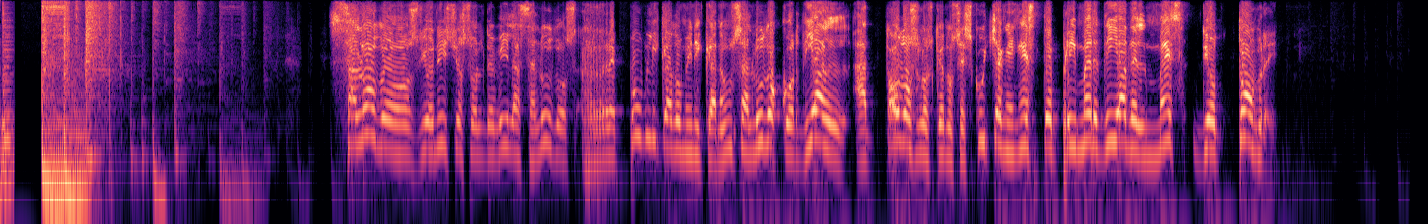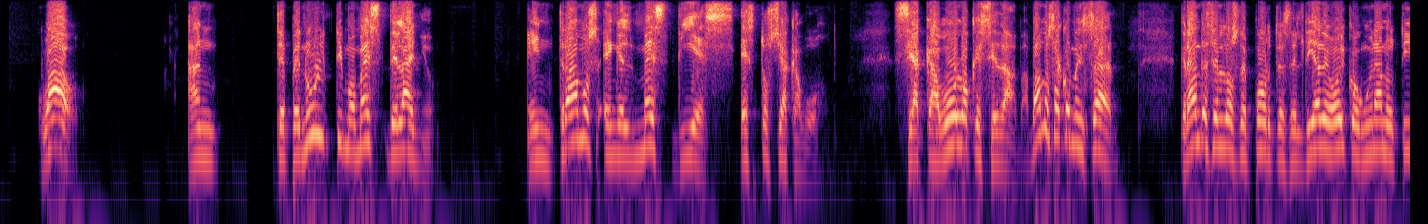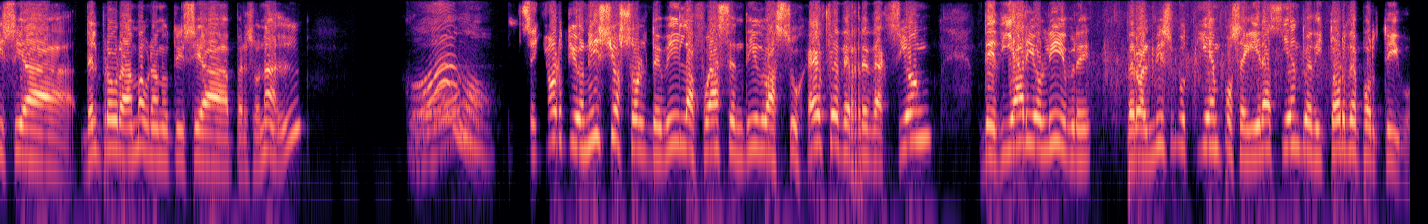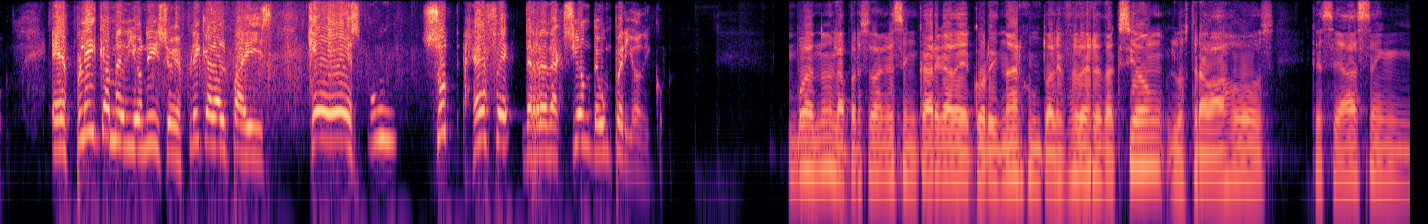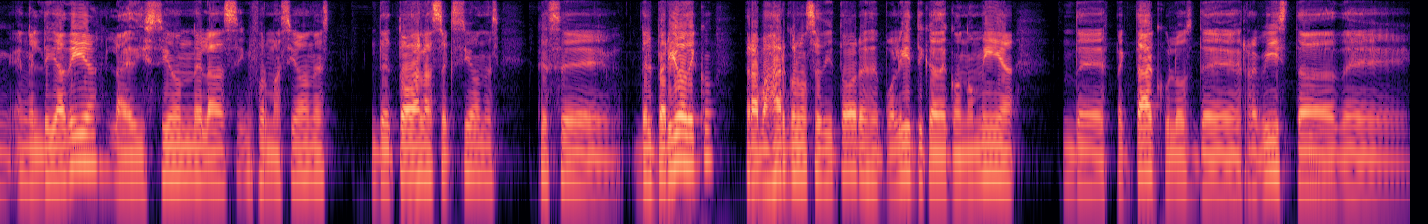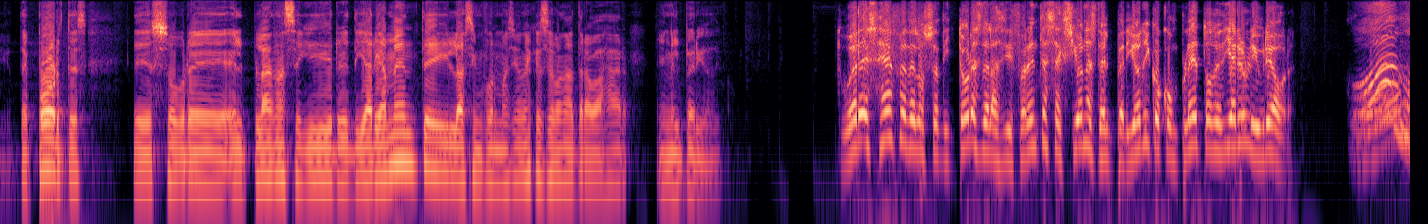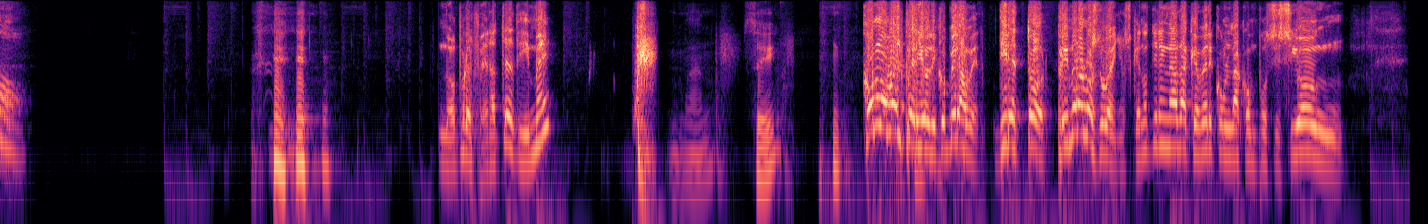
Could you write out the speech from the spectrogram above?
Saludos Dionisio Soldevila, saludos República Dominicana, un saludo cordial a todos los que nos escuchan en este primer día del mes de octubre. ¡Wow! Antepenúltimo mes del año. Entramos en el mes 10. Esto se acabó. Se acabó lo que se daba. Vamos a comenzar. Grandes en los deportes del día de hoy con una noticia del programa, una noticia personal. ¿Cómo? Señor Dionisio Soldevila fue ascendido a su jefe de redacción de Diario Libre, pero al mismo tiempo seguirá siendo editor deportivo. Explícame, Dionisio, y explícale al país qué es un subjefe de redacción de un periódico. Bueno, la persona que se encarga de coordinar junto al jefe de redacción los trabajos que se hacen en el día a día, la edición de las informaciones de todas las secciones que se, del periódico, trabajar con los editores de política, de economía, de espectáculos, de revistas, de deportes, eh, sobre el plan a seguir diariamente y las informaciones que se van a trabajar en el periódico. Tú eres jefe de los editores de las diferentes secciones del periódico completo de Diario Libre ahora. ¿Cómo? no, pero espérate, dime. Bueno, sí. ¿Cómo va el periódico? Mira, a ver, director, primero los dueños, que no tienen nada que ver con la composición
